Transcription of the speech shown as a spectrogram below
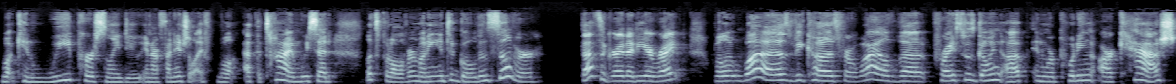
what can we personally do in our financial life? Well, at the time, we said, let's put all of our money into gold and silver that's a great idea, right? Well, it was because for a while the price was going up and we're putting our cash,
